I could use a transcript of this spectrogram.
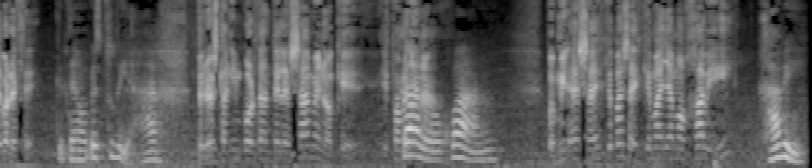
te parece? Que tengo que estudiar. ¿Pero es tan importante el examen o qué? ¿Es para Claro, mañana? Juan. Pues mira, ¿sabes qué pasa? Es que me ha llamado Javi. Javi.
